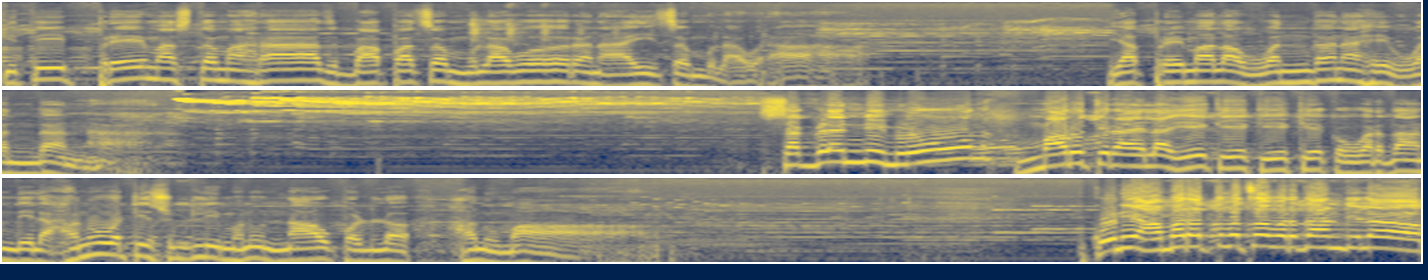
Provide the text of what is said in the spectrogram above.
किती प्रेम असतं महाराज. बापाचं मुलावर आणि आईचं मुलावर. हा या प्रेमाला वंदन आहे वंदन. हा. सगळ्यांनी मिळून मारुतीरायला एक एक एक एक वरदान दिलं. हनुवटी सुटली म्हणून नाव पडलं हनुमान. कोणी अमरत्वचं वरदान दिलं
